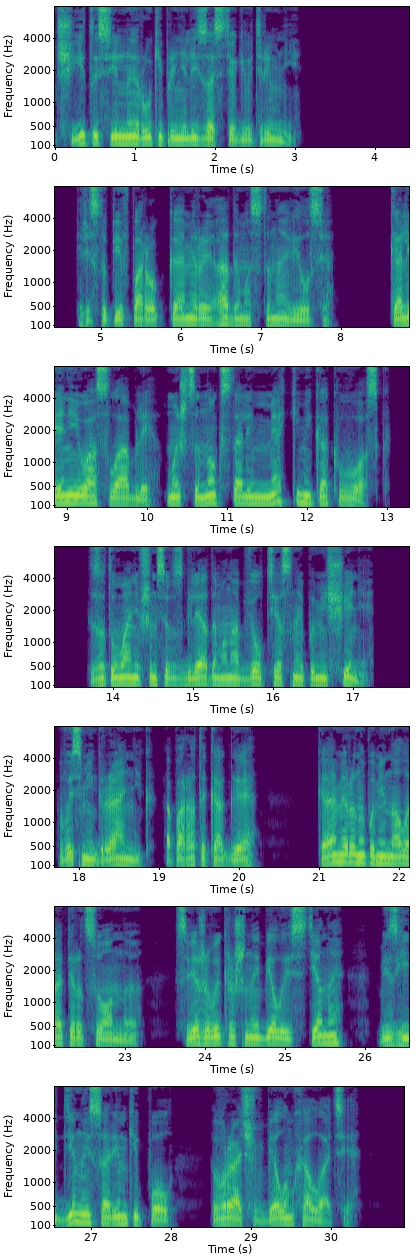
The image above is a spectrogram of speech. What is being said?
Чьи-то сильные руки принялись застегивать ремни. Переступив порог камеры, Адам остановился. Колени его ослабли, мышцы ног стали мягкими, как воск. Затуманившимся взглядом он обвел тесное помещение. Восьмигранник, аппарат ЭКГ. Камера напоминала операционную. Свежевыкрашенные белые стены, без единой соринки пол, врач в белом халате.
